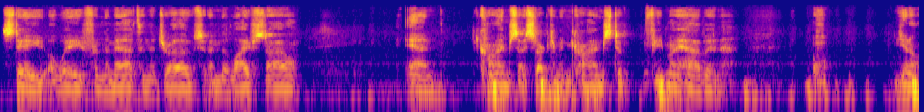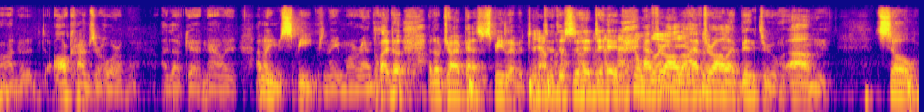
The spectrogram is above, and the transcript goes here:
stay away from the meth and the drugs and the lifestyle and crimes. I started committing crimes to feed my habit. You know, I'm, all crimes are horrible. I look at now. and I don't even speed anymore, Randall. I don't. I don't drive past the speed limit to, Yeah, to this well, day. After all, you. after all I've been through. Um, so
